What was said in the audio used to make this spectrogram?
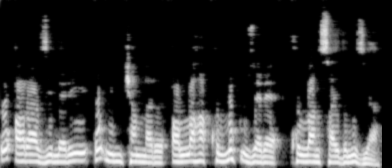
o arazileri, o imkanları Allah'a kulluk üzere kullansaydınız ya,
